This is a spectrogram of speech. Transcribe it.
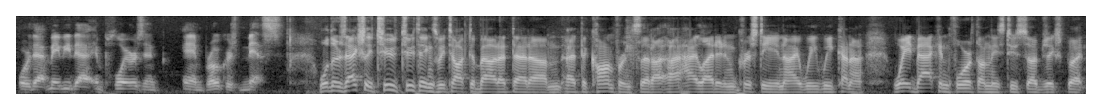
or that maybe that employers and, and brokers miss? Well, there's actually two two things we talked about at that um, at the conference that I, I, highlighted, and Christy and I we we kind of weighed back and forth on these two subjects. But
